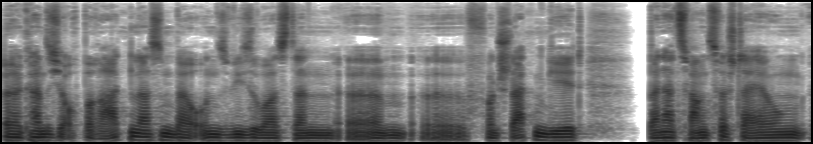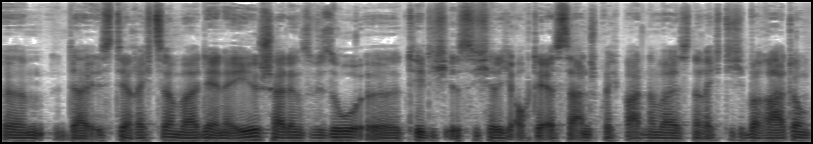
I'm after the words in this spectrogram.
Äh, kann sich auch beraten lassen bei uns, wie sowas dann ähm, äh, vonstatten geht. Bei einer Zwangsversteigerung, ähm, da ist der Rechtsanwalt, der in der Ehescheidung sowieso äh, tätig ist, sicherlich auch der erste Ansprechpartner, weil es eine rechtliche Beratung.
